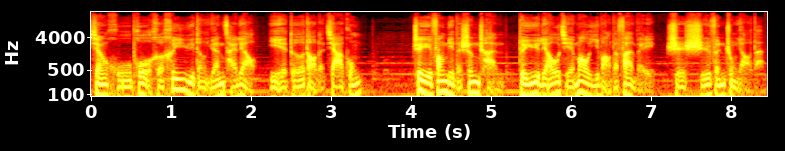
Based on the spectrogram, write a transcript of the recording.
像琥珀和黑玉等原材料也得到了加工。这一方面的生产对于了解贸易网的范围是十分重要的。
